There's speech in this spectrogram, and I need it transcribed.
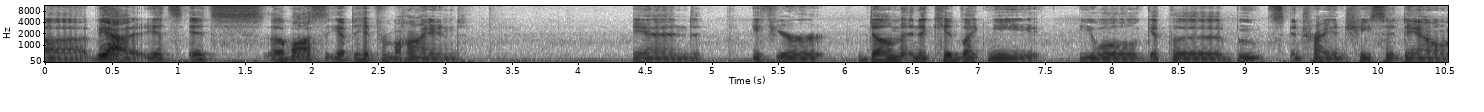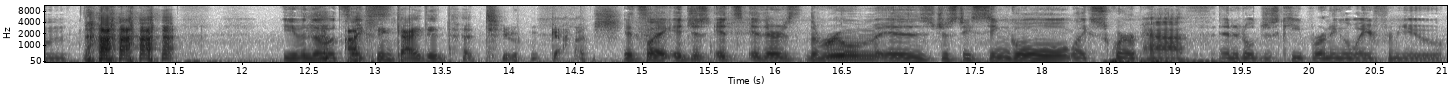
Uh, but yeah, it's it's a boss that you have to hit from behind, and if you're dumb and a kid like me, you will get the boots and try and chase it down. even though it's I think I did that too. Gosh. it's like it just it's it, there's the room is just a single like square path and it'll just keep running away from you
